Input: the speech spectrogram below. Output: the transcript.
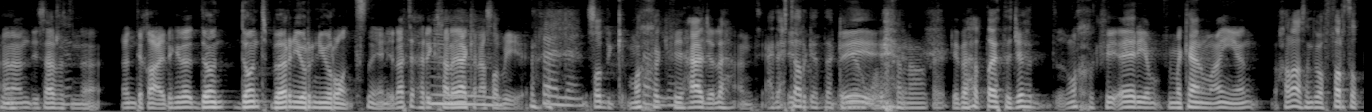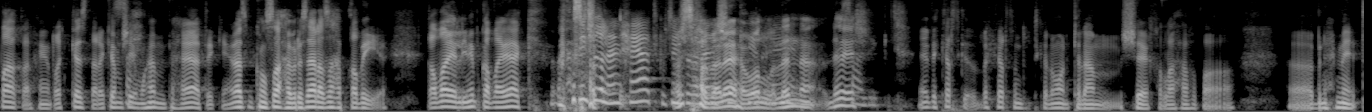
أنا عندي سالفة؟ إنه عندي قاعدة كذا don't don't burn your neurons يعني لا تحرق خلاياك. العصبية فعلا صدق مخك فعلاً. في حاجة له أنت عاد احترقت ذاك إيه. اليوم. إذا حطيت جهد مخك في area في مكان معين خلاص أنت وفرت الطاقة الحين ركزت على كم. شيء مهم في حياتك يعني لازم تكون صاحب رسالة صاحب قضية قضايا اللي مي بقضاياك تنشغل عن حياتك وتنشغل أسحب عليها. والله، إيه، لأن ليش؟ صادق. يعني ذكرت ذكرت أنتم تتكلمون كلام الشيخ الله يحفظه آه، ابن حميد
